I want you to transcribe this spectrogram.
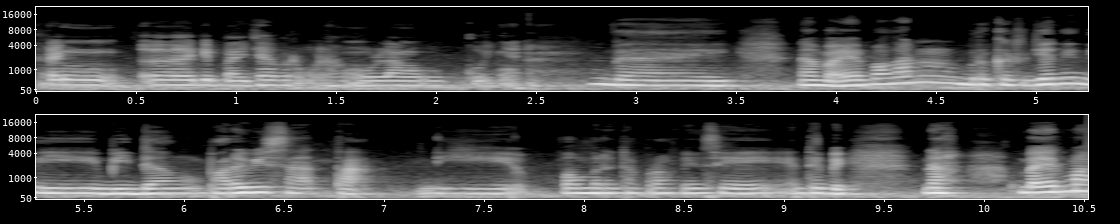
sering eh, dibaca berulang-ulang bukunya Baik. Nah, Mbak Irma kan bekerja nih di bidang pariwisata di pemerintah provinsi NTB. Nah, Mbak Irma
